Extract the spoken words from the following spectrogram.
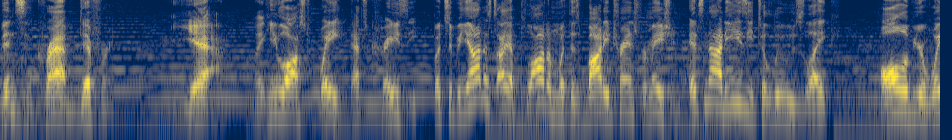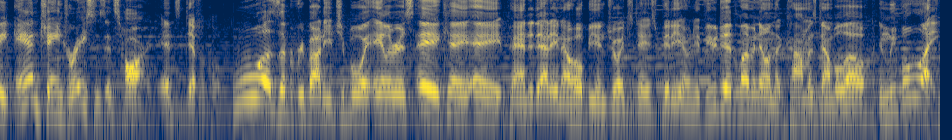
Vincent Crabbe different. Yeah, like he lost weight. That's crazy. But to be honest, I applaud him with his body transformation. It's not easy to lose like all of your weight and change races. It's hard. It's difficult. What's up, everybody? It's your boy Ailurus, aka Panda Daddy, and I hope you enjoyed today's video. And if you did, let me know in the comments down below, and leave a like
